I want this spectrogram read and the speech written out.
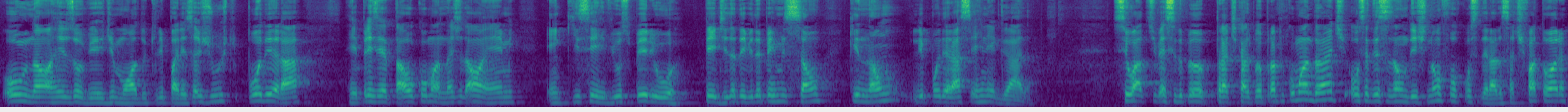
ou não a resolver de modo que lhe pareça justo, poderá representar o comandante da OM em que serviu o superior, pedida a devida permissão que não lhe poderá ser negada. Se o ato tiver sido praticado pelo próprio comandante ou se a decisão deste não for considerada satisfatória,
